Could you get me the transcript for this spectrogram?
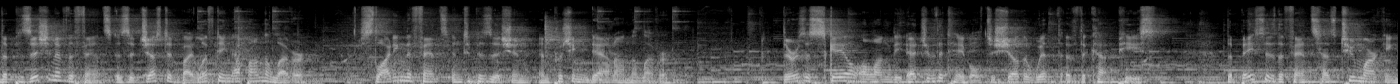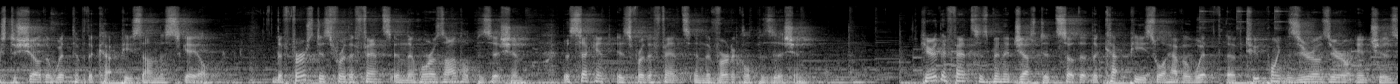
The position of the fence is adjusted by lifting up on the lever, sliding the fence into position, and pushing down on the lever. There is a scale along the edge of the table to show the width of the cut piece. The base of the fence has two markings to show the width of the cut piece on the scale. The first is for the fence in the horizontal position, the second is for the fence in the vertical position. Here the fence has been adjusted so that the cut piece will have a width of 2.00 inches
